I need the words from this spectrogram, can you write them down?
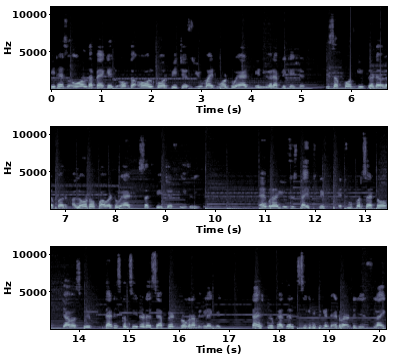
It has all the package of the all core features you might want to add in your application. This of course gives the developer a lot of power to add such features easily. Angular uses TypeScript, a superset of JavaScript that is considered a separate programming language. TypeScript has significant advantages like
